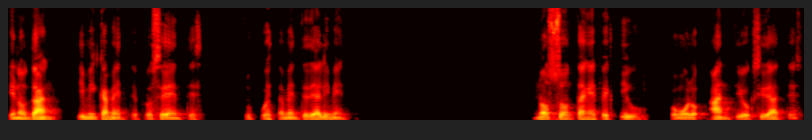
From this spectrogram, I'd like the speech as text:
que nos dan químicamente procedentes supuestamente de alimentos, no son tan efectivos como los antioxidantes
